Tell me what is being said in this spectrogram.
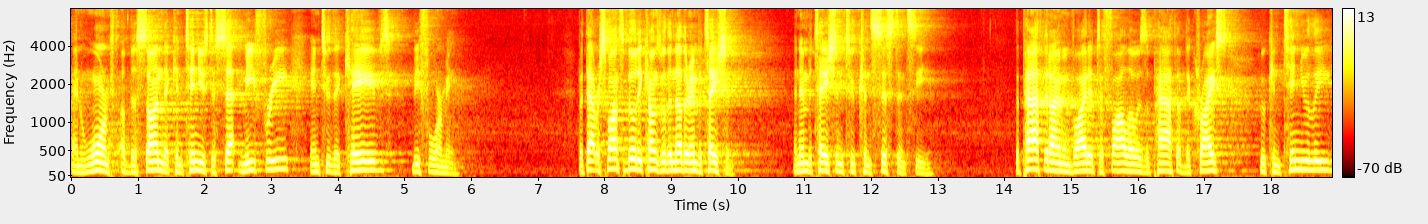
and warmth of the sun that continues to set me free into the caves before me. But that responsibility comes with another invitation an invitation to consistency. The path that I am invited to follow is the path of the Christ who continually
